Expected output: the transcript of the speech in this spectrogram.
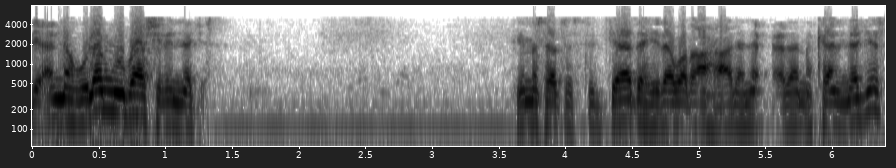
لأنه لم يباشر النجس. في مسألة السجادة إذا وضعها على على مكان النجس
